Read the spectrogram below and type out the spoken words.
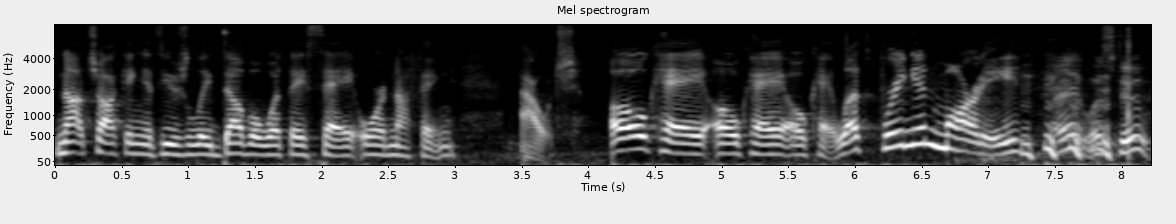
Not shocking, it's usually double what they say or nothing. Ouch. Okay, okay, okay. Let's bring in Marty. hey, let's do.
